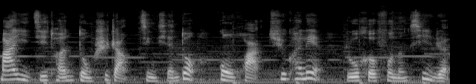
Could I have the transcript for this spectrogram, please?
蚂蚁集团董事长井贤栋共话区块链如何赋能信任。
